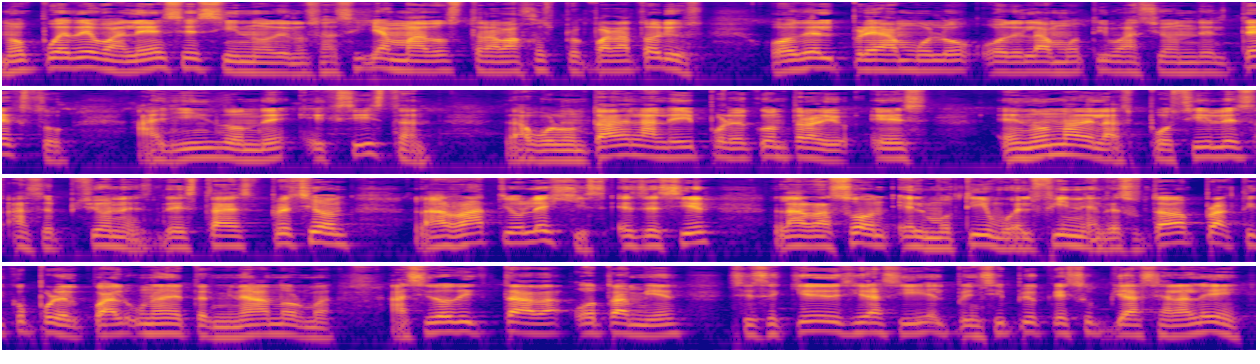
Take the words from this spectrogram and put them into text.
No puede valerse sino de los así llamados trabajos preparatorios, o del preámbulo o de la motivación del texto, allí donde existan. La voluntad de la ley, por el contrario, es en una de las posibles acepciones de esta expresión, la ratio legis, es decir, la razón, el motivo, el fin, el resultado práctico por el cual una determinada norma ha sido dictada o también, si se quiere decir así, el principio que subyace a la ley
